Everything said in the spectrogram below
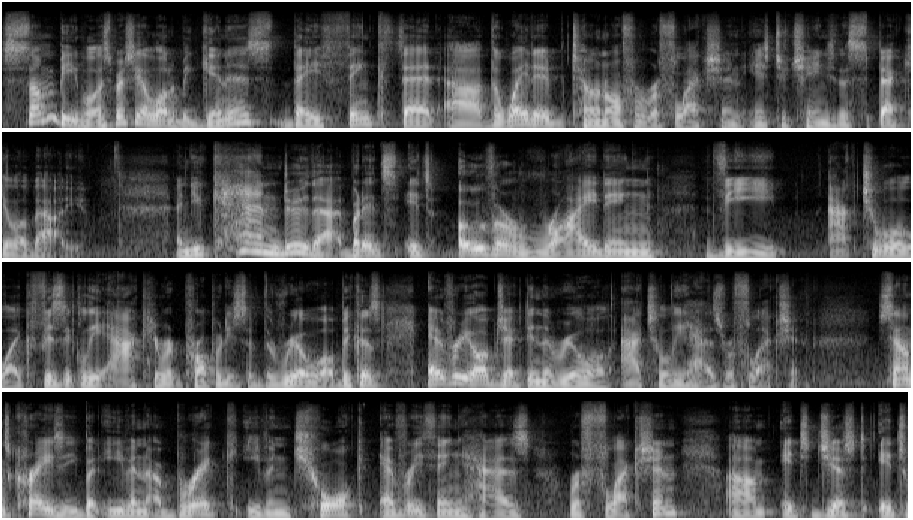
Some people, especially a lot of beginners, they think that uh, the way to turn off a reflection is to change the specular value. And you can do that, but it's it's overriding the actual like physically accurate properties of the real world because every object in the real world actually has reflection. Sounds crazy, but even a brick, even chalk, everything has reflection. Um, it's just, it's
